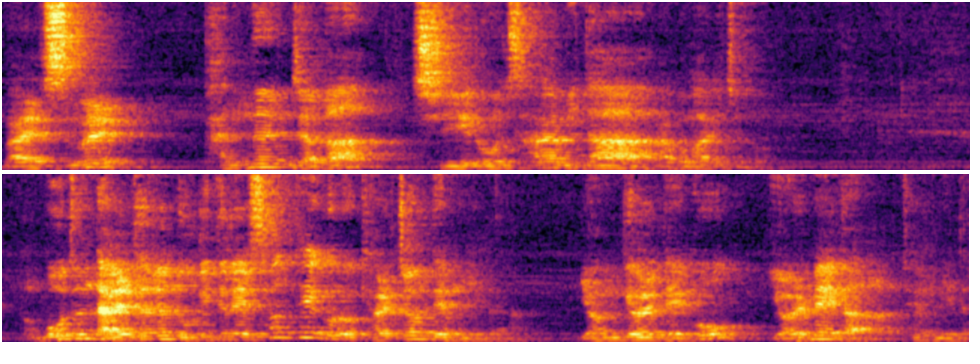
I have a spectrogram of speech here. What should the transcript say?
말씀을 받는 자가 지혜로운 사람이다 라고 말이죠. 모든 날들은 우리들의 선택으로 결정됩니다. 연결되고 열매가 됩니다.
